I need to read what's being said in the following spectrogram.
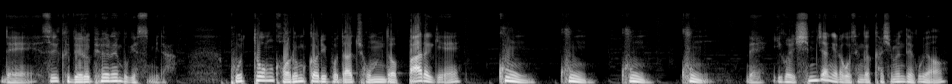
넷을 그대로 표현해 보겠습니다. 보통 걸음걸이보다 좀 더 빠르게 쿵, 쿵, 쿵, 쿵. 네, 이걸 심장이라고 생각하시면 되고요.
